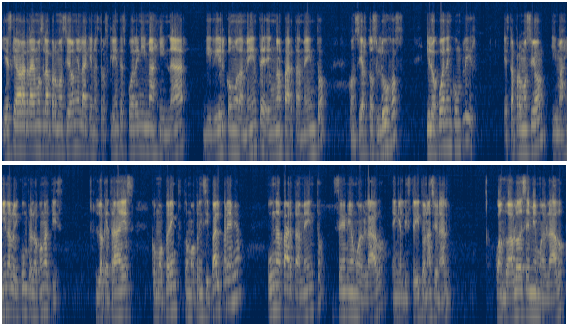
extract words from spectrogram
Y es que ahora traemos la promoción en la que nuestros clientes pueden imaginar vivir cómodamente en un apartamento con ciertos lujos y lo pueden cumplir. Esta promoción, imagínalo y cúmplelo con Altiz, lo que trae es como, como principal premio un apartamento semi-amueblado en el Distrito Nacional. Cuando hablo de semi-amueblado,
